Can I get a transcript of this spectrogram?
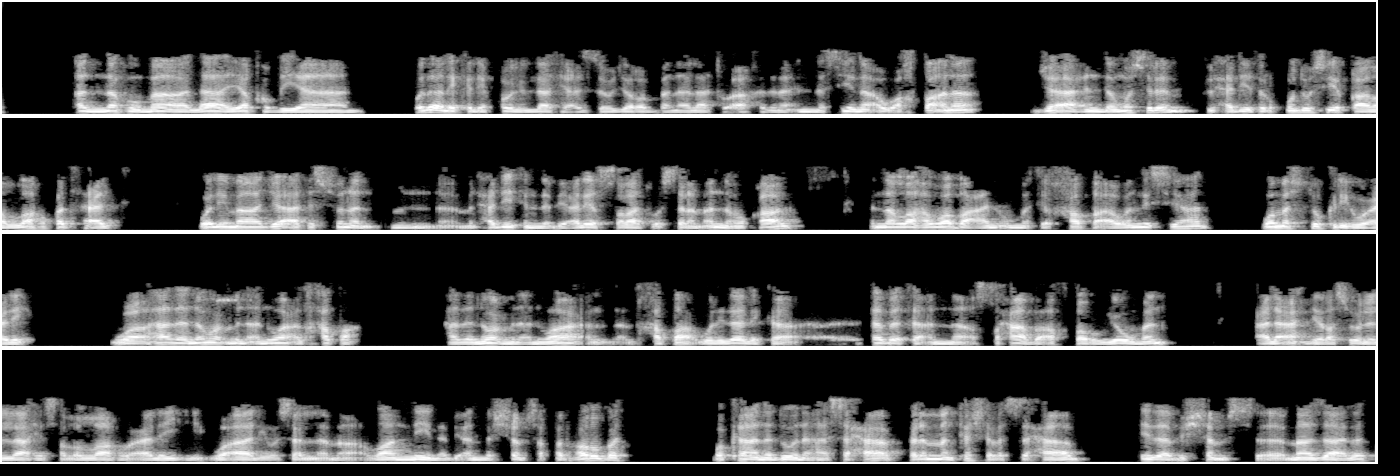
أنهما لا يقضيان. وذلك لقول الله عز وجل ربنا لا تؤاخذنا إن نسينا أو أخطأنا جاء عند مسلم في الحديث القدسي قال الله قد فعلت. ولما جاء في السنن من من حديث النبي عليه الصلاة والسلام أنه قال إن الله وضع عن أمتي الخطأ والنسيان وما استكرهوا عليه. وهذا نوع من أنواع الخطأ. هذا نوع من أنواع الخطأ. ولذلك ثبت أن الصحابة أفطروا يوما على عهد رسول الله صلى الله عليه وآله وسلم ظانين بأن الشمس قد غربت. وكان دونها سحاب فلما انكشف السحاب إذا بالشمس ما زالت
